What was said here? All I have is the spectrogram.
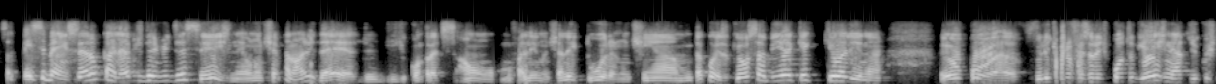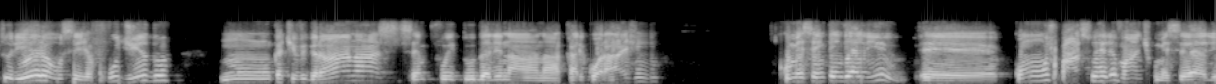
Só que pense bem, isso era o Caleb de 2016, né? Eu não tinha a menor ideia de, de, de contradição, como falei, não tinha leitura, não tinha muita coisa. O que eu sabia é que aquilo ali, né? Eu, porra, filho de professora de português, neto de costureira, ou seja, fudido, nunca tive grana, sempre fui tudo ali na, na cara e coragem comecei a entender ali é, como um espaço relevante. Comecei ali,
